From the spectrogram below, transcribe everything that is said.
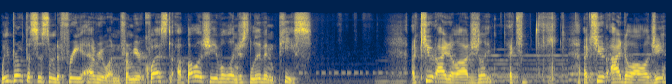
We broke the system to free everyone from your quest, abolish evil, and just live in peace. Acute acute ideology.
